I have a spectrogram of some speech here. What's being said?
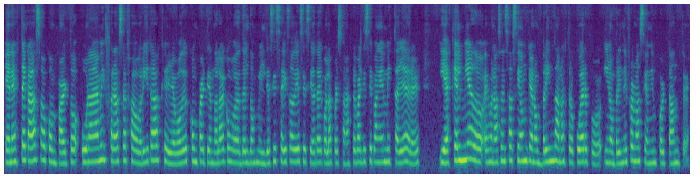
En este caso, comparto una de mis frases favoritas que llevo compartiéndola como desde el 2016 o 2017 con las personas que participan en mis talleres, y es que el miedo es una sensación que nos brinda nuestro cuerpo y nos brinda información importante.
